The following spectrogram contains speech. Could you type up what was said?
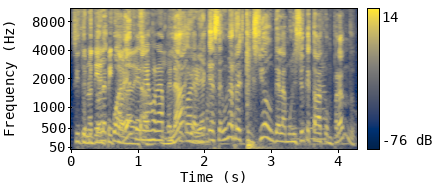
si tu no tienes es pistola de 40? Tienes una ¿verdad? Y había 40. que hacer una restricción de la munición que estaba comprando.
